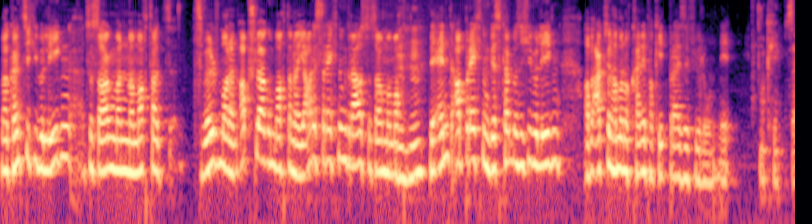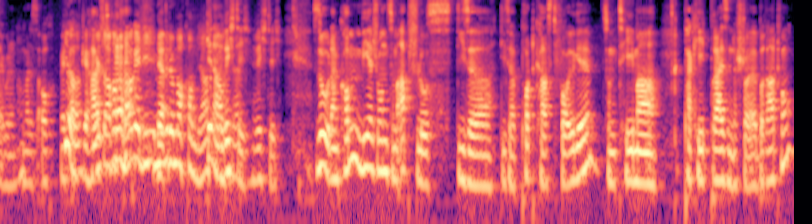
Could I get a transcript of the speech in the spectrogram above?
Man könnte sich überlegen, zu sagen, man, man macht halt zwölfmal einen Abschlag und macht dann eine Jahresrechnung draus, zu sagen, man macht mhm. eine Endabrechnung, das könnte man sich überlegen. Aber aktuell haben wir noch keine Paketpreise für Lohn. Nee. Okay, sehr gut, dann haben wir das auch mit ja, abgehakt. Das ist auch eine Frage, die immer ja. wieder mal kommt. Ja, genau, richtig, ja. richtig. So, dann kommen wir schon zum Abschluss dieser, dieser Podcast-Folge zum Thema Paketpreise in der Steuerberatung.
